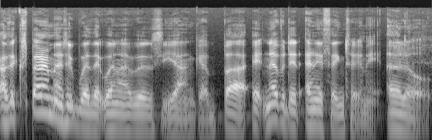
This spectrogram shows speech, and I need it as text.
I've experimented with it when I was younger, but it never did anything to me at all.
